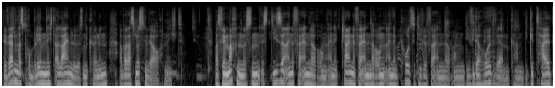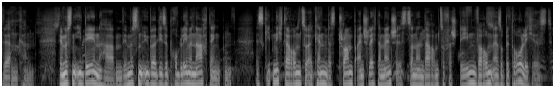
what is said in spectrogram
Wir werden das Problem nicht allein lösen können, aber das müssen wir auch nicht. Was wir machen müssen, ist diese eine Veränderung, eine kleine Veränderung, eine positive Veränderung, die wiederholt werden kann, die geteilt werden kann. Wir müssen Ideen haben, wir müssen über diese Probleme nachdenken. Es geht nicht darum zu erkennen, dass Trump ein schlechter Mensch ist, sondern darum zu verstehen, warum er so bedrohlich ist.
